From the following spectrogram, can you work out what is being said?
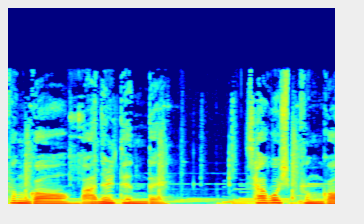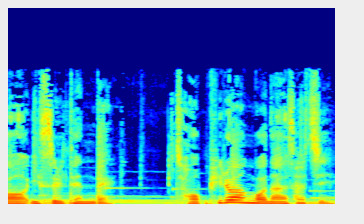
싶은 거 많을 텐데, 사고 싶은 거 있을 텐데, 저 필요한 거나 사지.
